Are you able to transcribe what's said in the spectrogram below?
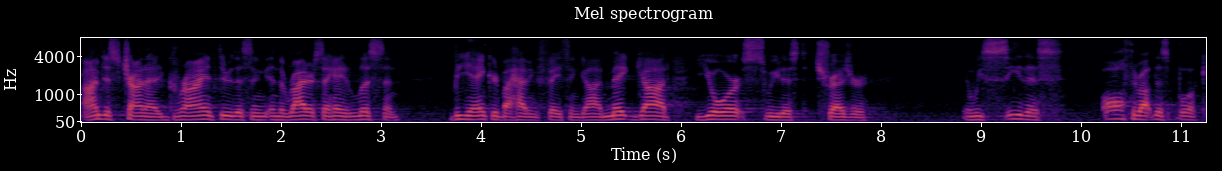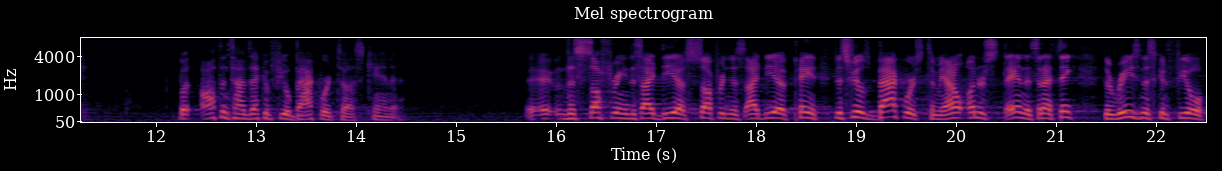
I'm just trying to grind through this. And, and the writer's saying, hey, listen, be anchored by having faith in God. Make God your sweetest treasure. And we see this all throughout this book. But oftentimes that can feel backward to us, can it? Uh, the suffering, this idea of suffering, this idea of pain, this feels backwards to me. I don't understand this. And I think the reason this can feel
